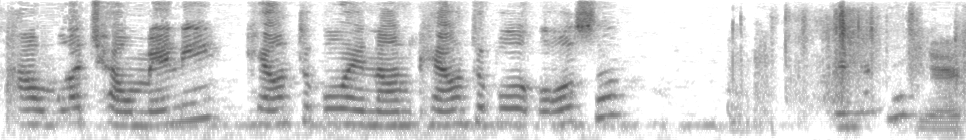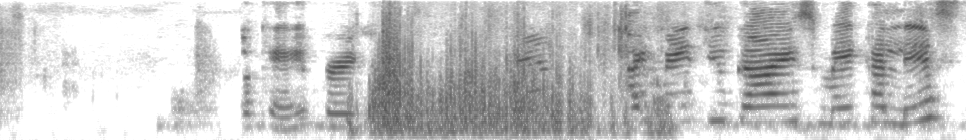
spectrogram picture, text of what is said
How much, how many, countable and uncountable also? Yes, Okay, very good. And I made you guys make a list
